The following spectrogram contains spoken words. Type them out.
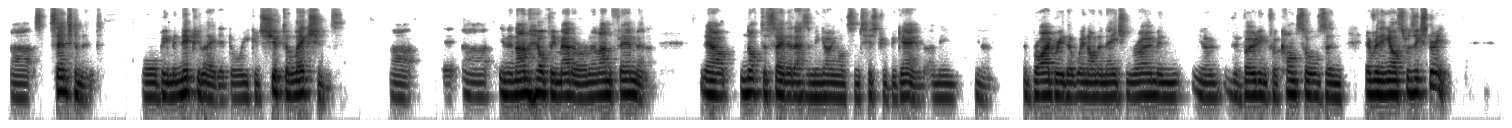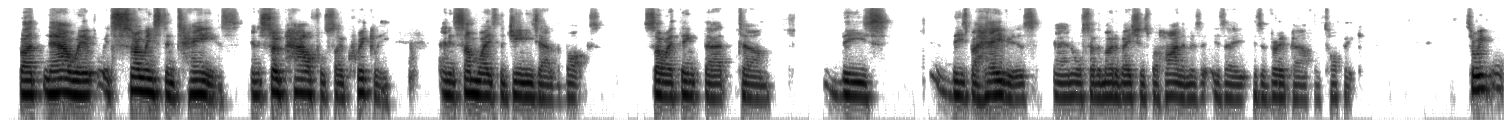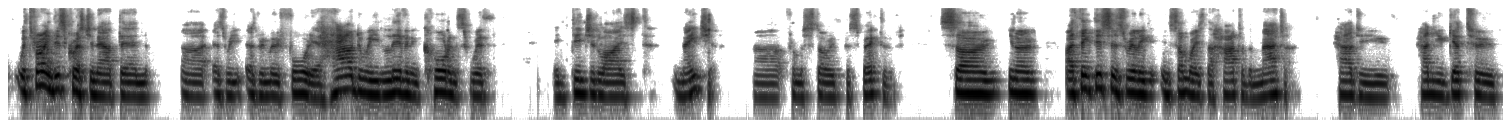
uh, sentiment or be manipulated, or you could shift elections uh, uh, in an unhealthy manner or in an unfair manner. Now, not to say that it hasn't been going on since history began. I mean, you know, the bribery that went on in ancient Rome and, you know, the voting for consuls and everything else was extreme. But now we're, it's so instantaneous and it's so powerful so quickly and in some ways the genie's out of the box. So i think that um, these these behaviors and also the motivations behind them is, is a is a very powerful topic so we we're throwing this question out then uh, as we as we move forward here how do we live in accordance with a digitalized nature uh, from a stoic perspective so, you know, I think this is really, in some ways, the heart of the matter. How do you how do you get to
